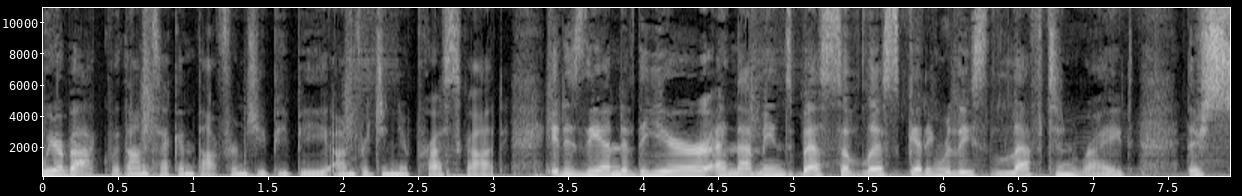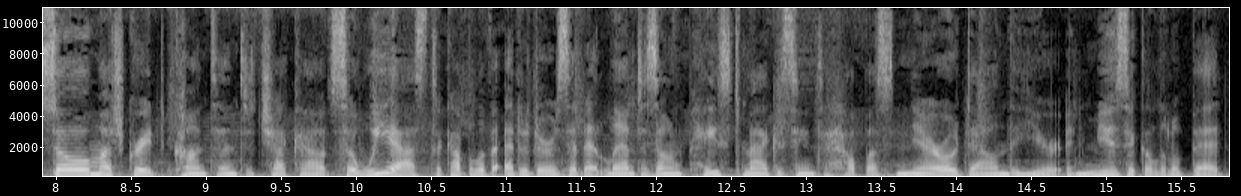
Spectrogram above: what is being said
We are back with On Second Thought from GPB. I'm Virginia Prescott. It is the end of the year, and that means best of lists getting released left and right. There's so much great content to check out, so we asked a couple of editors at Atlanta's own Paste magazine to help us narrow down the year in music a little bit,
